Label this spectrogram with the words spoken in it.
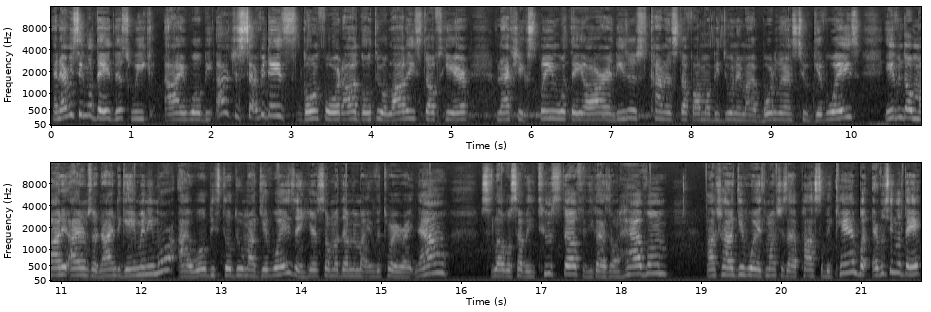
And every single day this week, I will be, I just, every day going forward, I'll go through a lot of these stuff here and actually explain what they are. And these are kind of stuff I'm to be doing in my Borderlands 2 giveaways. Even though modded items are not in the game anymore, I will be still doing my giveaways. And here's some of them in my inventory right now. It's level 72 stuff. If you guys don't have them, I'll try to give away as much as I possibly can. But every single day,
